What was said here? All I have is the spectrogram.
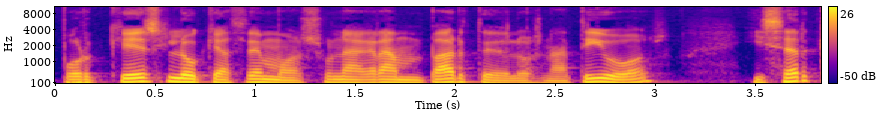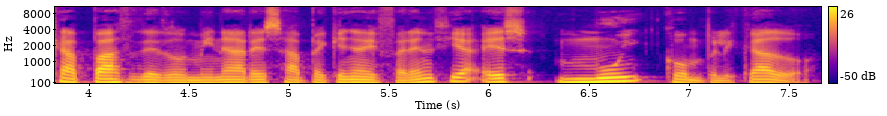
porque es lo que hacemos una gran parte de los nativos, y ser capaz de dominar esa pequeña diferencia es muy complicado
